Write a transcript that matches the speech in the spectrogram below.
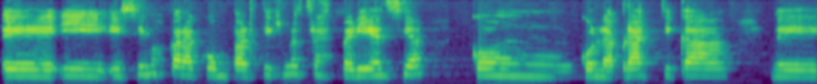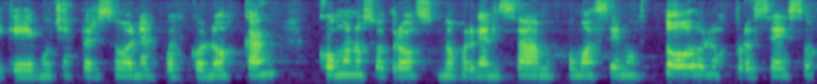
eh, y hicimos para compartir nuestra experiencia con, con, la práctica, de que muchas personas pues conozcan cómo nosotros nos organizamos, cómo hacemos todos los procesos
